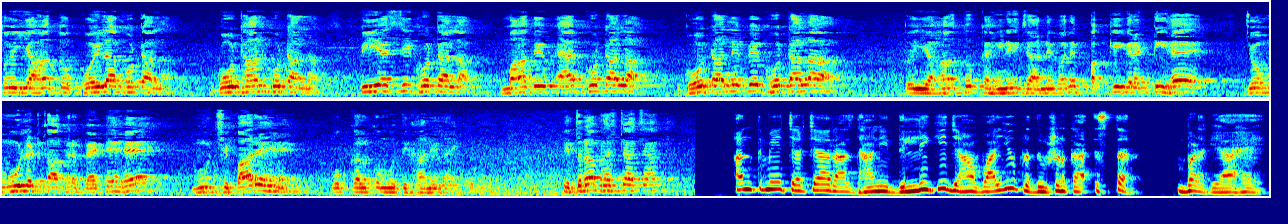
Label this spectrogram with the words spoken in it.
तो यहाँ तो कोयला घोटाला, गोठान घोटाला, पीएससी घोटाला, महादेव ऐप घोटाला, घोटाले पे घोटाला। तो यहाँ तो कहीं नहीं जाने वाले, पक्की गारंटी है, जो मुँह लटकाकर बैठे हैं मुँह छिपा रहे हैं, वो कल को मुँह दिखाने लायक नहीं इतना भ्रष्टाचार? अंत में चर्चा राजधानी दिल्ली की, जहाँ वायु प्रदूषण का स्तर बढ़ गया है।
